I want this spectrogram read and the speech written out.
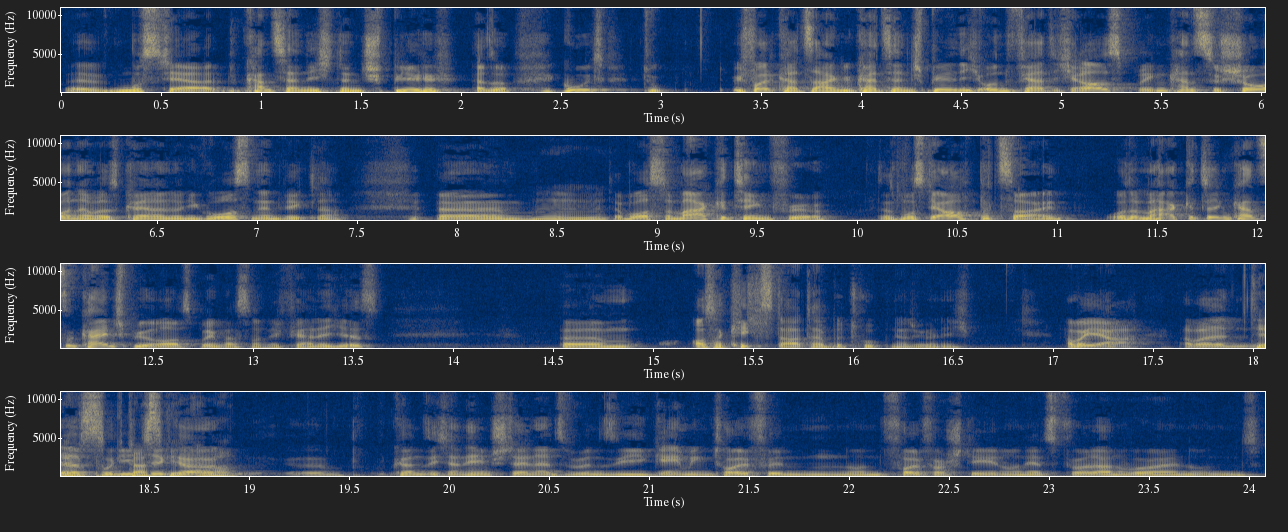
äh, musst ja, du kannst ja nicht ein Spiel, also gut, du ich wollte gerade sagen, du kannst ja ein Spiel nicht unfertig rausbringen, kannst du schon, aber das können ja nur die großen Entwickler. Ähm, Da brauchst du Marketing für. Das musst du ja auch bezahlen. Ohne Marketing kannst du kein Spiel rausbringen, was noch nicht fertig ist. Ähm, außer Kickstarter-Betrug natürlich. Aber ja, aber ne, das geht Politiker äh, können sich dann hinstellen, als würden sie Gaming toll finden und voll verstehen und jetzt fördern wollen und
